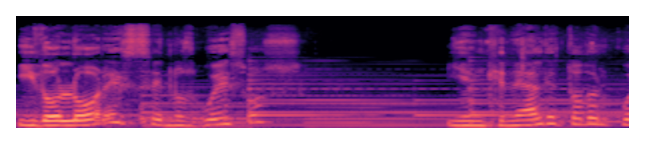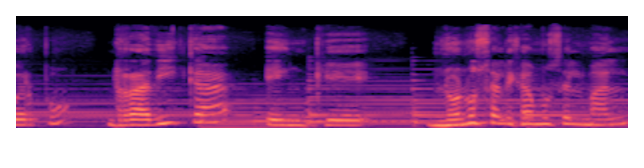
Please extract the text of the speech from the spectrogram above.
y dolores en los huesos y en general de todo el cuerpo radica en que no nos alejamos del mal,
